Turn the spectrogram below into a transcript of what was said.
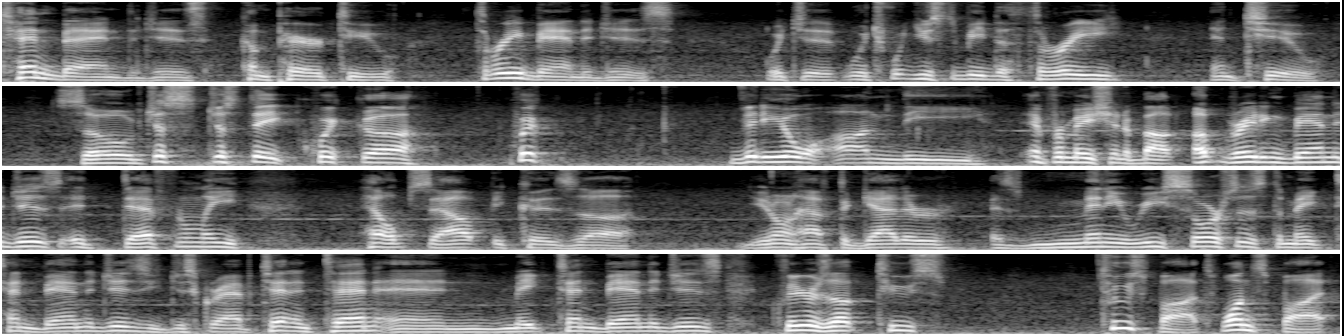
10 bandages compared to three bandages which is which used to be the three and two. So just just a quick uh, quick video on the information about upgrading bandages. It definitely helps out because uh, you don't have to gather as many resources to make 10 bandages. You just grab 10 and 10 and make 10 bandages. Clears up two two spots, one spot,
